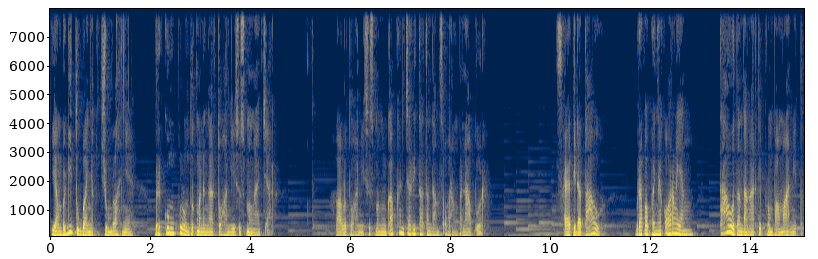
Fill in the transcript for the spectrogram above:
yang begitu banyak jumlahnya berkumpul untuk mendengar Tuhan Yesus mengajar. Lalu Tuhan Yesus mengungkapkan cerita tentang seorang penabur. Saya tidak tahu berapa banyak orang yang tahu tentang arti perumpamaan itu.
